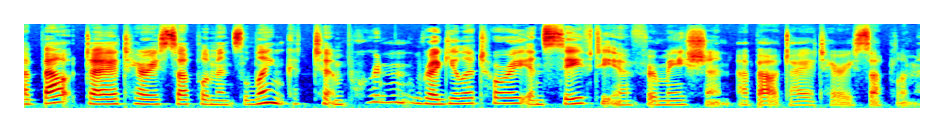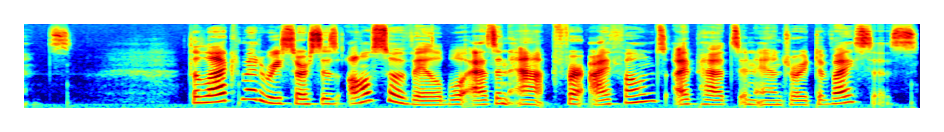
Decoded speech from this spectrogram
About Dietary Supplements link to important regulatory and safety information about dietary supplements. The LactMed resource is also available as an app for iPhones, iPads, and Android devices.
